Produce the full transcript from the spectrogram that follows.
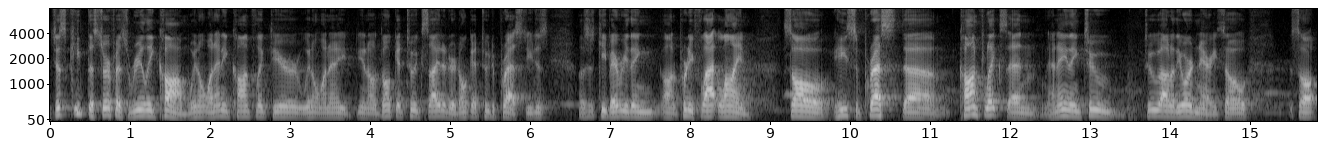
just keep the surface really calm. We don't want any conflict here. We don't want any, you know, don't get too excited or don't get too depressed. You just, let's just keep everything on a pretty flat line. So he suppressed uh, conflicts and, and anything too, too out of the ordinary. So, so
